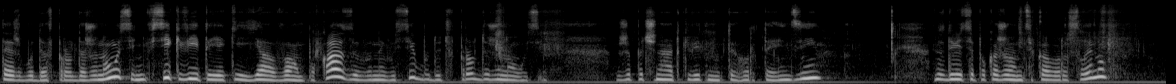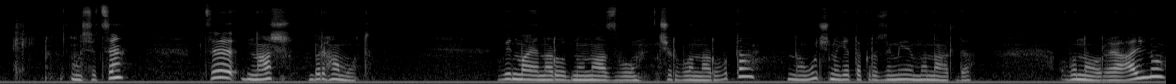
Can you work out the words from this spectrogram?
Теж буде в продажу на осінь. Всі квіти, які я вам показую, вони усі будуть в продажу на осінь. Вже починають квітнути гортензії. Дивіться, покажу вам цікаву рослину. Ось оце. Це наш бергамот. Він має народну назву червона рута, научну, я так розумію, монарда. Воно реально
